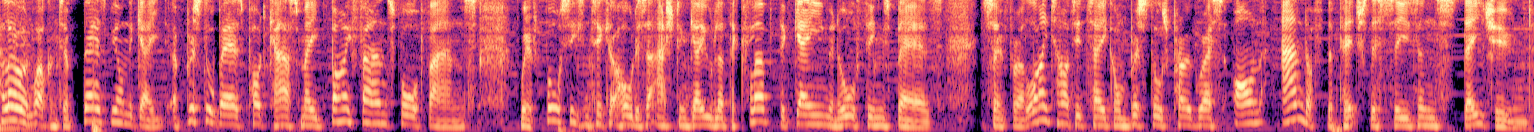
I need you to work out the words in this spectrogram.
Hello and welcome to Bears Beyond the Gate, a Bristol Bears podcast made by fans for fans. We're four season ticket holders at Ashton Gate who love the club, the game, and all things Bears. So, for a light-hearted take on Bristol's progress on and off the pitch this season, stay tuned.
